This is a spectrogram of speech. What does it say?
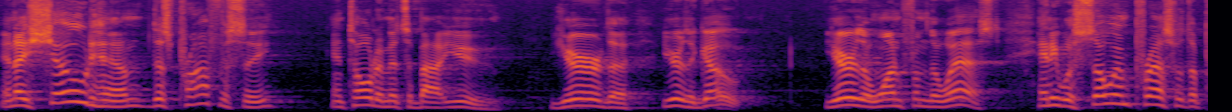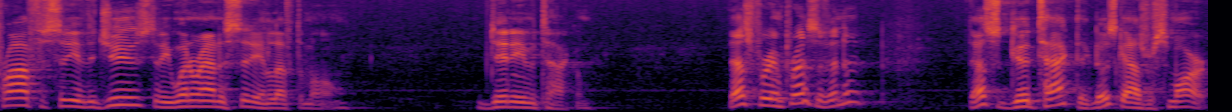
And they showed him this prophecy and told him it's about you. You're the, you're the goat. You're the one from the west. And he was so impressed with the prophecy of the Jews that he went around the city and left them all. Didn't even attack them. That's pretty impressive, isn't it? That's a good tactic. Those guys were smart.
